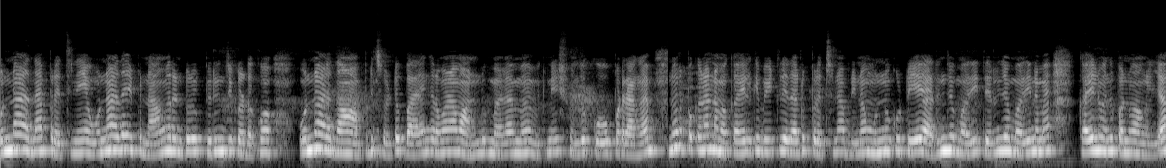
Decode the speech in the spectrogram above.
ஒன்றால் தான் பிரச்சனையே ஒன்றால தான் இப்போ நாங்கள் ரெண்டு பேரும் பிரிஞ்சு கிடக்கோம். ஒன்றால் தான் அப்படின்னு சொல்லிட்டு பயங்கரமாக நம்ம அன்பு மேலே நம்ம விக்னேஷ் வந்து கோ கோவப்படுறாங்க. இன்னொரு பக்கம்னா நம்ம கையிலுக்கு வீட்டில் ஏதாவது பிரச்சனை அப்படின்னா முன்னுக்கூட்டியே அறிஞ்ச மாதிரி தெரிஞ்ச மாதிரி நம்ம கையில் வந்து பண்ணுவாங்க இல்லையா?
